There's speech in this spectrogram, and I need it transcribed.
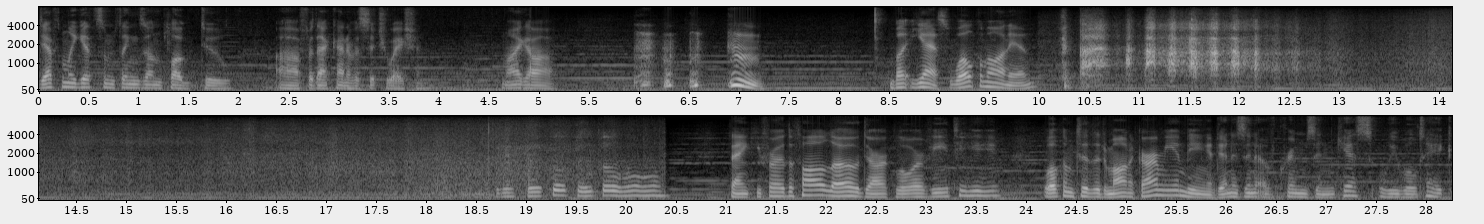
definitely get some things unplugged too uh, for that kind of a situation. My god. but yes, welcome on in. Thank you for the follow, Dark Lore VT. Welcome to the Demonic Army, and being a denizen of Crimson Kiss, we will take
